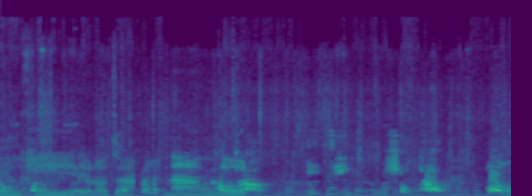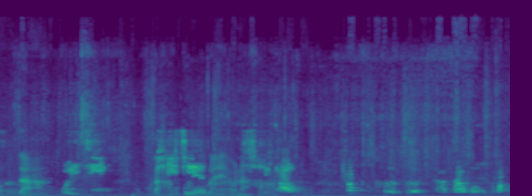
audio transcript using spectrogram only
โอเค เดี๋ยวเราจะนั่งรถออกจากตากูแล้วนะคะ 他猜我画。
